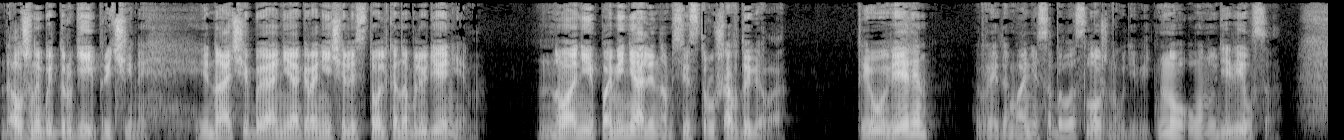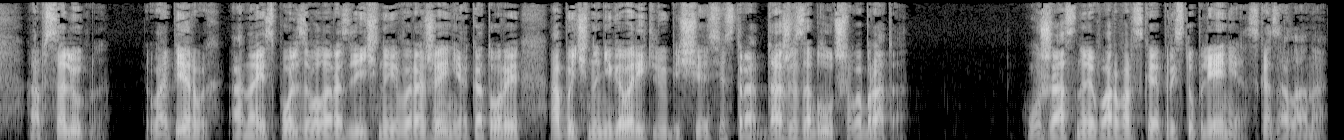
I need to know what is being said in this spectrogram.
Должны быть другие причины, иначе бы они ограничились только наблюдением. Но они поменяли нам сестру Шавдыгова. Ты уверен? Вейдеманиса было сложно удивить, но он удивился. Абсолютно. Во-первых, она использовала различные выражения, которые обычно не говорит любящая сестра, даже заблудшего брата. «Ужасное варварское преступление», — сказала она.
